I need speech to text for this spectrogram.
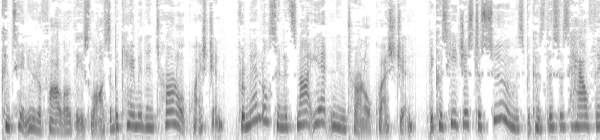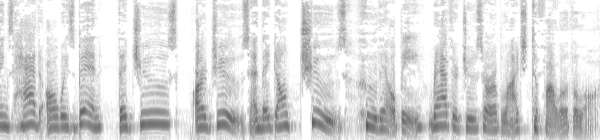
continue to follow these laws? It became an internal question. For Mendelssohn, it's not yet an internal question because he just assumes, because this is how things had always been, that Jews are Jews and they don't choose who they'll be. Rather, Jews are obliged to follow the law.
